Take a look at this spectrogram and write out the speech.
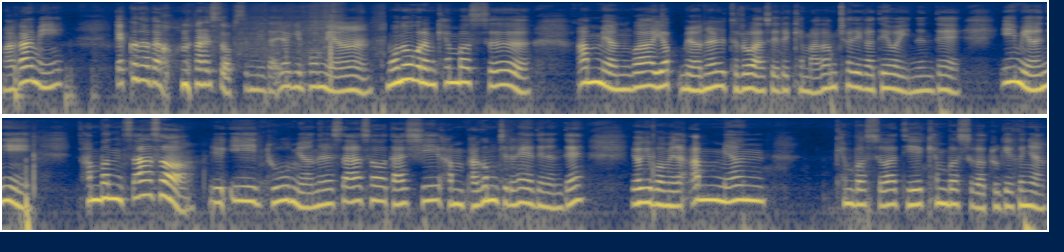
마감이 깨끗하다고는 할 수 없습니다. 여기 보면 모노그램 캔버스 앞면과 옆면을 들어와서 이렇게 마감 처리가 되어 있는데 이 면이 한번 싸서 이 두 면을 싸서 다시 한 박음질을 해야 되는데 여기 보면 앞면 캔버스와 뒤에 캔버스가 두 개 그냥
